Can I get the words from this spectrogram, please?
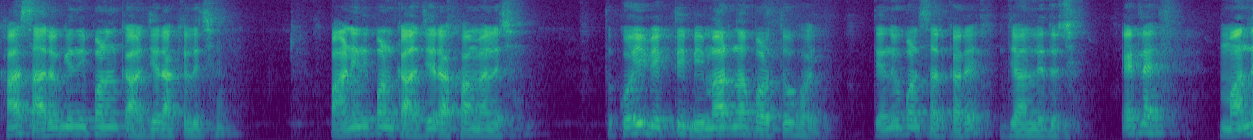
ખાસ આરોગ્યની પણ કાળજી રાખેલી છે. પાણીની પણ કાળજી રાખવામાં આવેલી છે. તો કોઈ વ્યક્તિ બીમાર ન પડતો હોય, તેનું પણ સરકારે ધ્યાન લીધું છે. એટલે માનવ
